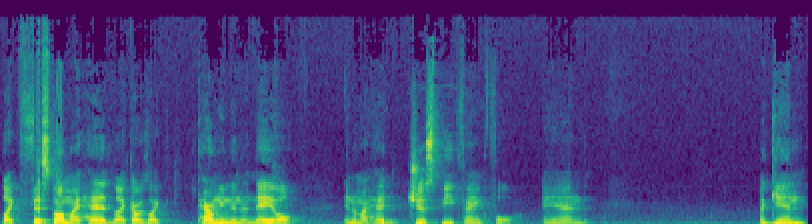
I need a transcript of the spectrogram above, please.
like fist on my head, like I was like pounding in a nail into my head. Just be thankful. And again,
